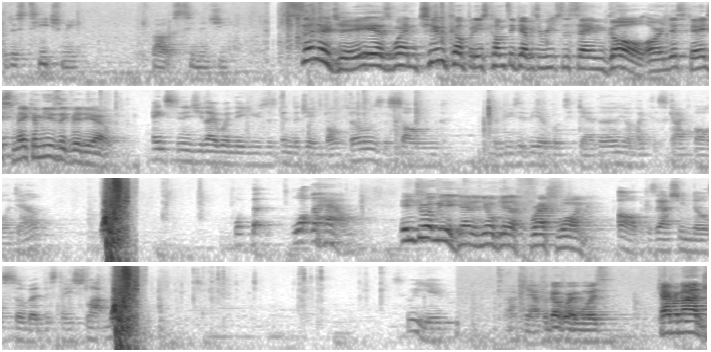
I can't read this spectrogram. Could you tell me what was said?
So just teach me about synergy. Synergy is when two companies come together to reach the same goal, or in this case, make a music video. Ain't synergy like when they use it in the James Bond films, the song and the music video go together, you know, like the Skyfall Adele? What the what the hell? Interrupt me again and you'll get a fresh one. Oh, because I actually know some about this now you slap me. Screw you. Okay, I forgot where it was. Cameraman!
